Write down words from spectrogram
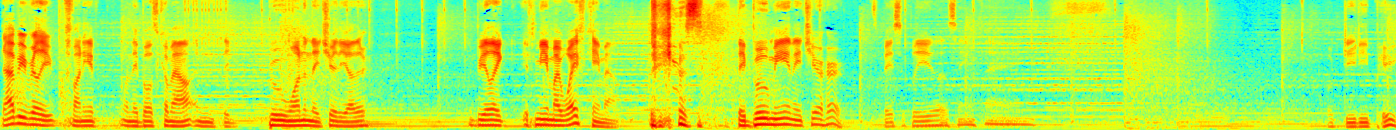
That'd be really funny if, when they both come out and they boo one and they cheer the other. It'd be like if me and my wife came out because they boo me and they cheer her. It's basically the same thing. Oh, DDP.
